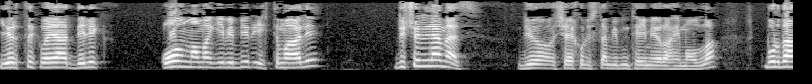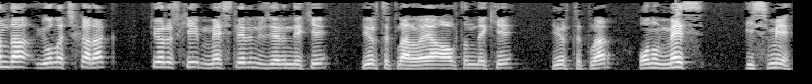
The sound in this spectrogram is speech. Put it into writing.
yırtık veya delik olmama gibi bir ihtimali düşünülemez diyor Şeyhülislam İbn Teymiye rahimehullah. Buradan da yola çıkarak diyoruz ki meslerin üzerindeki yırtıklar veya altındaki yırtıklar onun mes ismi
